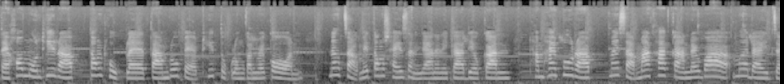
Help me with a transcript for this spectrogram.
แต่ข้อมูลที่รับต้องถูกแปลตามรูปแบบที่ตกลงกันไว้ก่อน เนื่องจากไม่ต้องใช้สัญญาณนาฬิกาเดียวกันทำให้ผู้รับไม่สามารถคาดการได้ว่าเมื่อใดจะ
